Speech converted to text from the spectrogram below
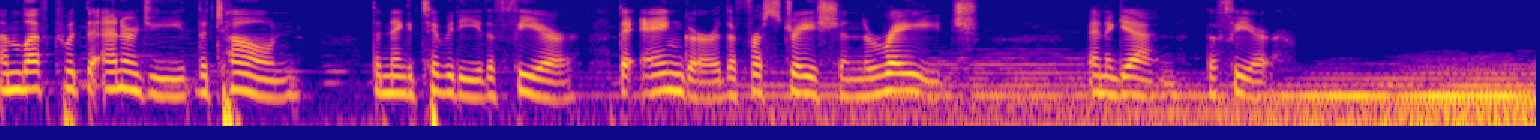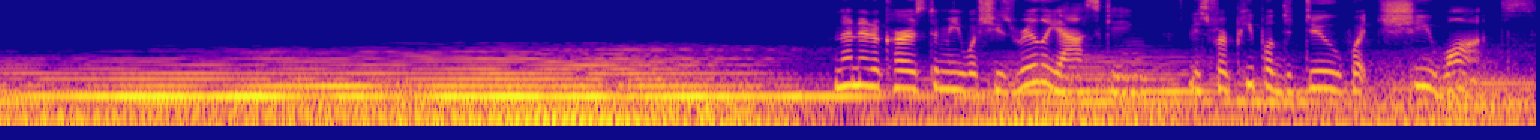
I'm left with the energy, the tone, the negativity, the fear, the anger, the frustration, the rage, and again, the fear. And then it occurs to me what she's really asking is for people to do what she wants.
